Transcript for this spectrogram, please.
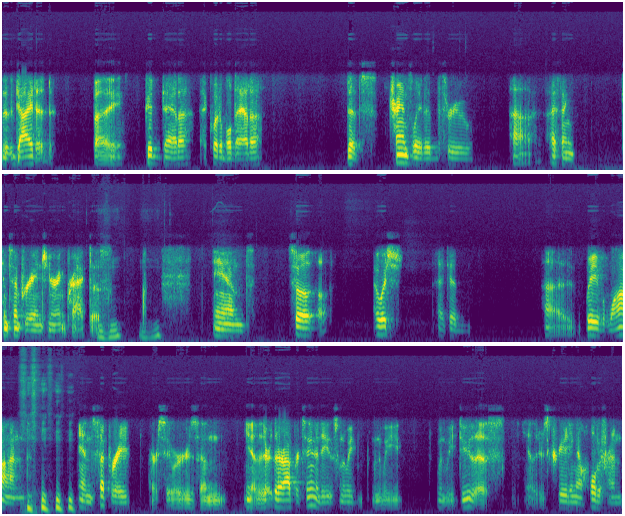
is guided by good data, equitable data that's translated through, uh, I think, contemporary engineering practice. Mm-hmm. Mm-hmm. And so I wish I could uh, wave a wand and separate our sewers. And you know, there there are opportunities when we when we when we do this. You know, there's creating a whole different,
